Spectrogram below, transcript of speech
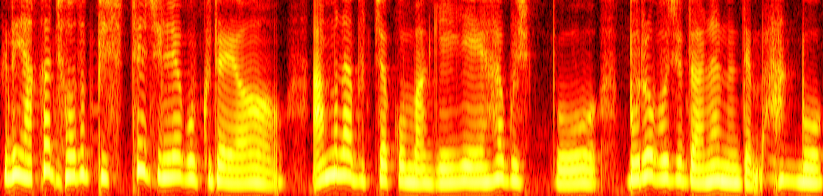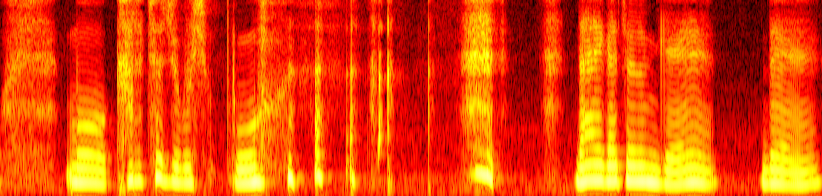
근데 약간 저도 비슷해지려고 그래요. 아무나 붙잡고 막 얘기하고 싶고, 물어보지도 않았는데 막 뭐, 뭐 가르쳐 주고 싶고. 나이가 드는 게, 네.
